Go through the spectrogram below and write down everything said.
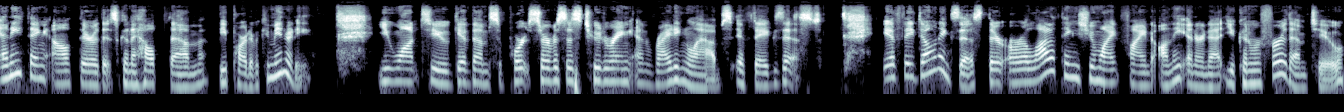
anything out there that's going to help them be part of a community. You want to give them support services, tutoring, and writing labs if they exist. If they don't exist, there are a lot of things you might find on the internet you can refer them to,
